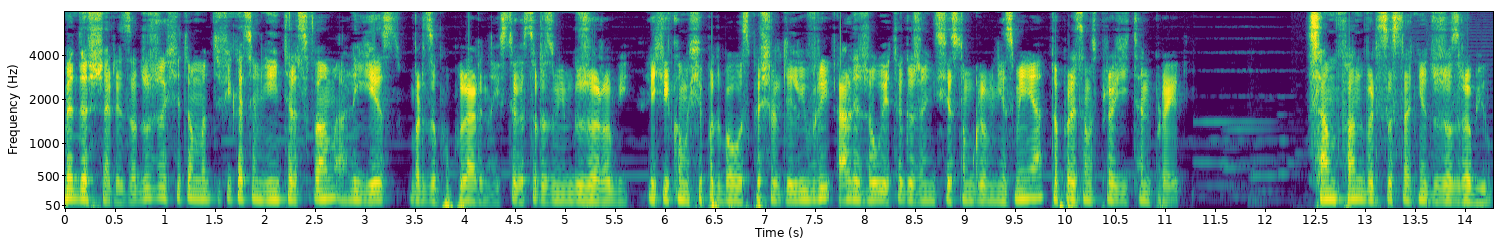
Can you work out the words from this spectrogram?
Będę szczery, za dużo się tą modyfikacją nie interesowałem, ale jest bardzo popularna i z tego co rozumiem dużo robi. Jeśli komuś się podobało Special Delivery, ale żałuję tego, że nic się z tą grą nie zmienia, to polecam sprawdzić ten projekt. Sam Fanverse ostatnio dużo zrobił.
